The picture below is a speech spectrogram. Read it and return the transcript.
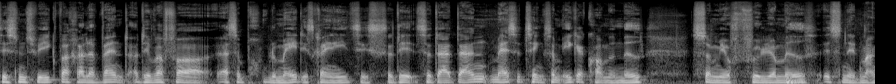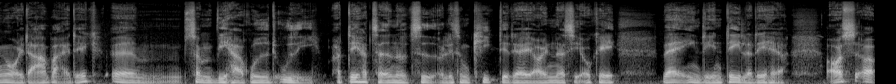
det synes vi ikke var relevant, og det var for altså problematisk rent etisk, så, det, så der, der er en masse ting, som ikke er kommet med, som jo følger med sådan et mangeårigt arbejde, ikke? Øhm, som vi har ryddet ud i. Og det har taget noget tid at ligesom kigge det der i øjnene og sige, okay, hvad er egentlig en del af det her? Også at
